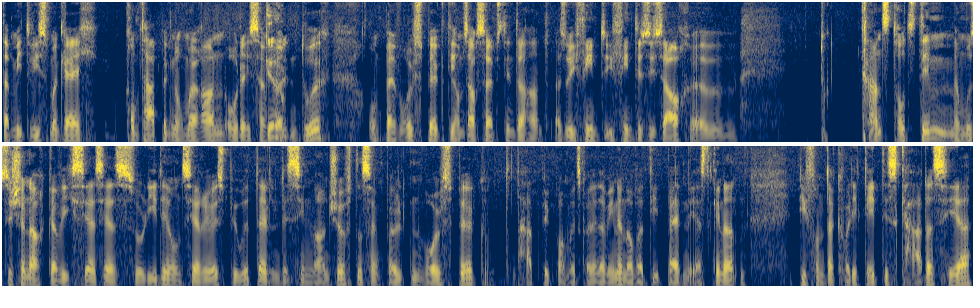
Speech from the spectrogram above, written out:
Damit wissen wir gleich, kommt Hartberg nochmal ran oder ist St. Genau. Pölten durch? Und bei Wolfsberg, die haben es auch selbst in der Hand. Also ich finde, ich finde, es ist auch, äh, du kannst trotzdem, man muss es schon auch, glaube ich, sehr, sehr solide und seriös beurteilen. Das sind Mannschaften, St. Pölten, Wolfsberg und, und Hartberg brauchen wir jetzt gar nicht erwähnen, aber die beiden erstgenannten, die von der Qualität des Kaders her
